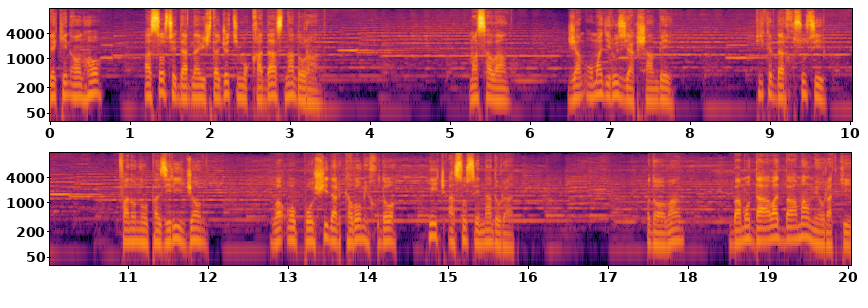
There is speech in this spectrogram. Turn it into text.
Лекин онҳо асосе дар навиштаҷоти муқаддас надоранд. Масалан ҷамъомади рӯзи якшанбе. Фикр дар хусуси фанонопазирии ҷон ва обпошӣ дар каломи худо ҳеҷ асосе надорад. Худованд ба мо даъват ба амал меорад ки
